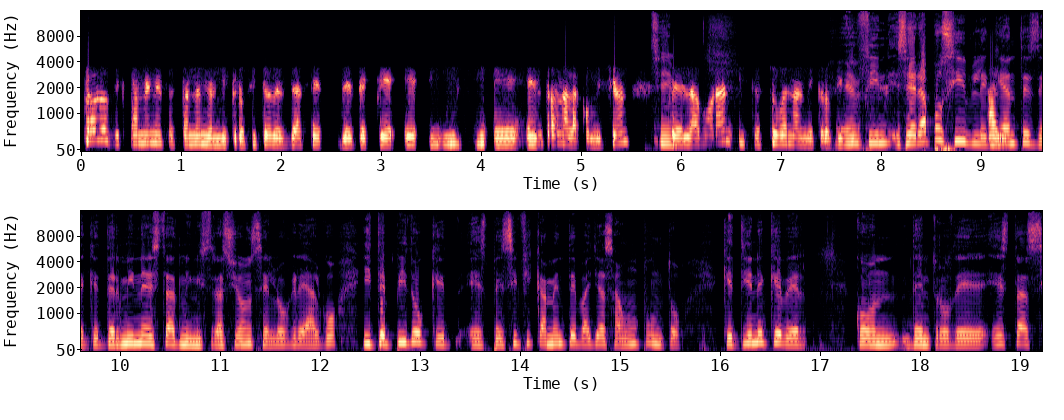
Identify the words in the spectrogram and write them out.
Todos los dictámenes están en el micrositio desde hace desde que eh, eh, entran a la comisión, se elaboran y se suben al micrositio. En fin, ¿será posible que antes de que termine esta administración se logre algo? Y te pido que específicamente vayas a un punto que tiene que ver con dentro de estas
